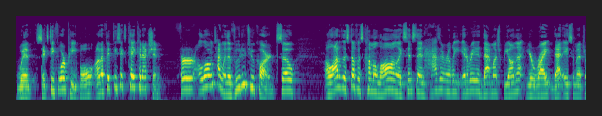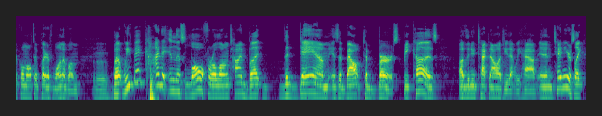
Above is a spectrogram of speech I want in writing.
with 64 people on a 56k connection for a long time with a Voodoo 2 card. So a lot of the stuff has come along like since then hasn't really iterated that much beyond that. You're right, that asymmetrical multiplayer is one of them. Mm. But we've been kind of in this lull for a long time, but the dam is about to burst because of the new technology that we have. And in 10 years, like,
